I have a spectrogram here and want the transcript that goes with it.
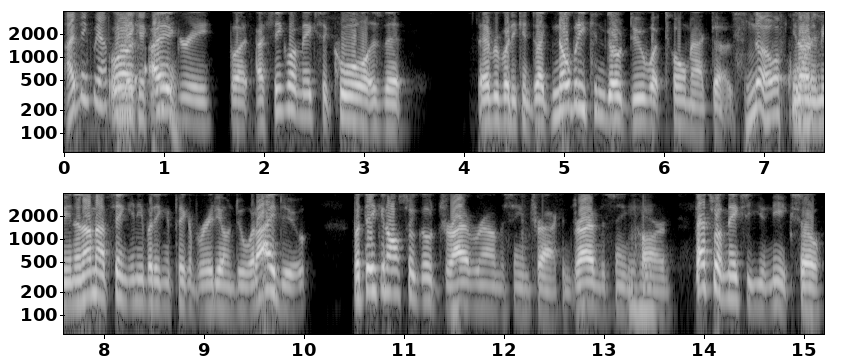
I think we have to well, make it cool. I agree, but I think what makes it cool is that everybody can like nobody can go do what Tomac does. No, of course. You know what I mean? And I'm not saying anybody can pick up a radio and do what I do, but they can also go drive around the same track and drive the same mm-hmm. car. That's what makes it unique. So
